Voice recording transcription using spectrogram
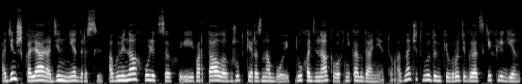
Один школяр, один недоросль, а в именах, улицах и кварталах жуткий разнобой. Двух одинаковых никогда нету, а значит выдумки вроде городских легенд.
